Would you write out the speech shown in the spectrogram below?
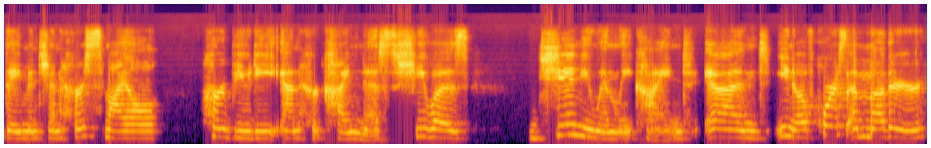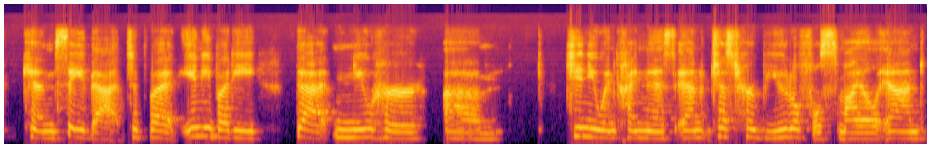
they mention her smile, her beauty, and her kindness. She was genuinely kind. And, you know, of course, a mother can say that, but anybody that knew her um, genuine kindness and just her beautiful smile and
